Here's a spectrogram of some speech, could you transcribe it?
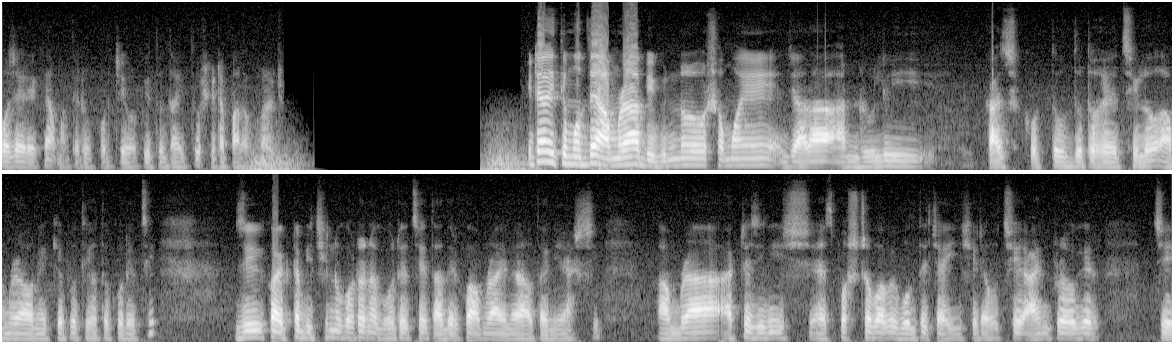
বজায় রেখে আমাদের উপর যে অর্পিত দায়িত্ব সেটা পালন করার জন্য। এটা ইতিমধ্যে আমরা বিভিন্ন সময়ে যারা আনরুলি কাজ করতে উদ্যত হয়েছিল, আমরা অনেককে প্রতিহত করেছি। যে কয়েকটা বিচ্ছিন্ন ঘটনা ঘটেছে, তাদেরকেও আমরা আইনের আওতায় নিয়ে আসছি। আমরা একটা জিনিস স্পষ্টভাবে বলতে চাই, সেটা হচ্ছে আইন প্রয়োগের যে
